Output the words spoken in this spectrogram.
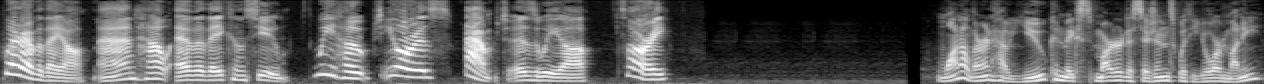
wherever they are and however they consume. We hope you're as amped as we are. Sorry. Want to learn how you can make smarter decisions with your money?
